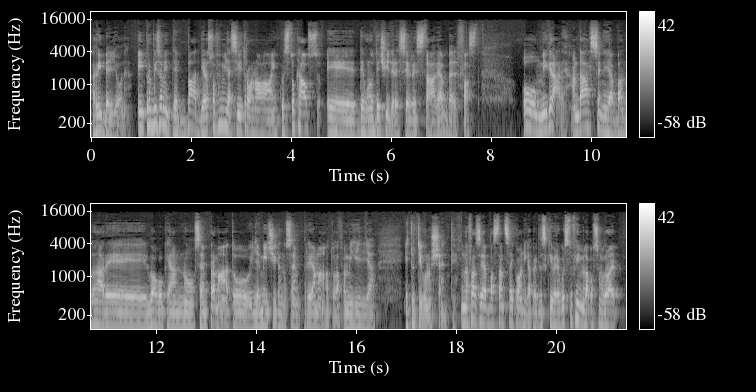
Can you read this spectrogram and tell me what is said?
ribellione. E improvvisamente Buddy e la sua famiglia si ritrovano in questo caos e devono decidere se restare a Belfast o migrare, andarsene e abbandonare il luogo che hanno sempre amato, gli amici che hanno sempre amato, la famiglia e tutti i conoscenti. Una frase abbastanza iconica per descrivere questo film la possiamo trovare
